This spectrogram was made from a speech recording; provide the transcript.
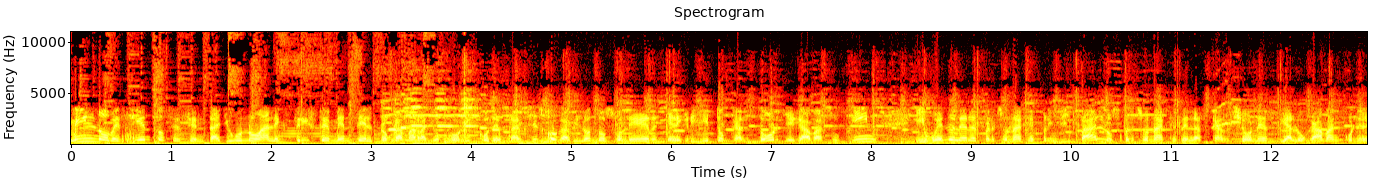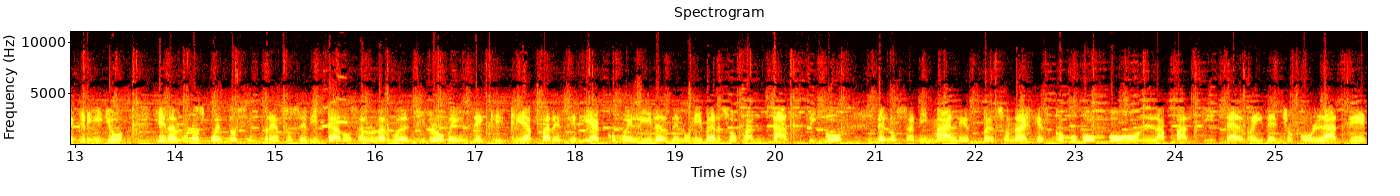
1961, Alex, tristemente el programa radiofónico de Francisco Gabilondo Soler, el grillito cantor, llegaba a su fin. Y bueno, él era el personaje principal, los personajes de las canciones dialogaban con el grillo. Y en algunos cuentos impresos editados a lo largo del siglo XX, Cricri aparecería como el líder del universo fantástico de los animales, personajes como Bombón, La Patita, el Rey del Chocolate,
